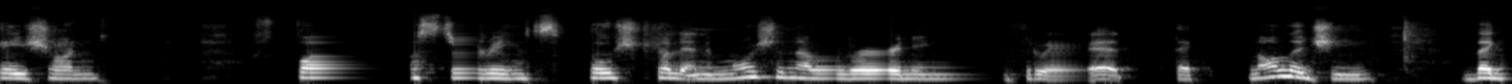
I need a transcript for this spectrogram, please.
education, fostering social and emotional learning through technology, the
